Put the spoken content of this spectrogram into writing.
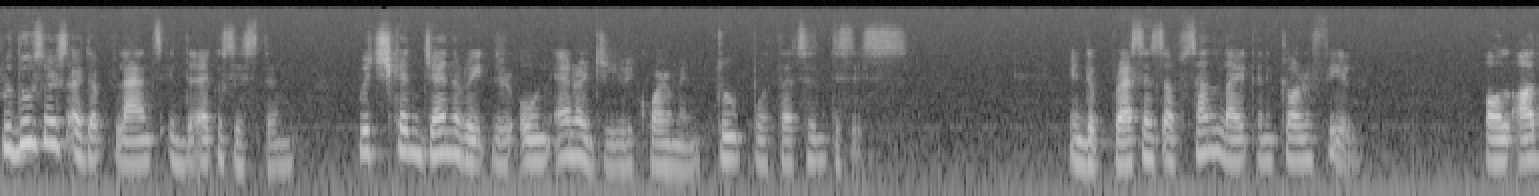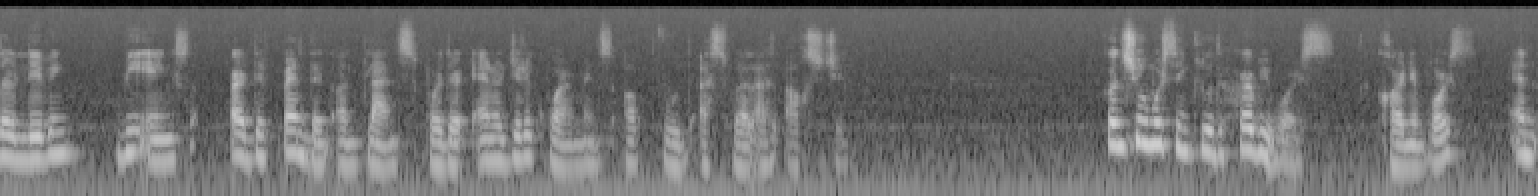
Producers are the plants in the ecosystem which can generate their own energy requirement through photosynthesis in the presence of sunlight and chlorophyll. All other living beings are dependent on plants for their energy requirements of food as well as oxygen. Consumers include herbivores, carnivores, and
